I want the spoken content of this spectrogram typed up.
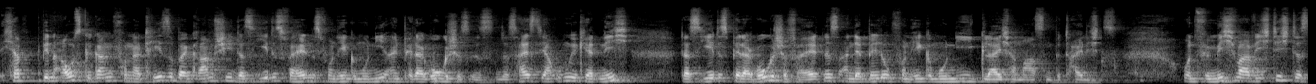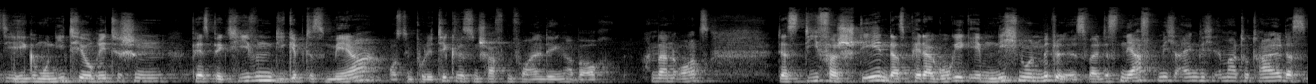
Ich hab, bin ausgegangen von der These bei Gramsci, dass jedes Verhältnis von Hegemonie ein pädagogisches ist. Das heißt ja umgekehrt nicht, dass jedes pädagogische Verhältnis an der Bildung von Hegemonie gleichermaßen beteiligt ist. Und für mich war wichtig, dass die hegemonietheoretischen Perspektiven, die gibt es mehr aus den Politikwissenschaften vor allen Dingen, aber auch andernorts, dass die verstehen, dass Pädagogik eben nicht nur ein Mittel ist, weil das nervt mich eigentlich immer total, dass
